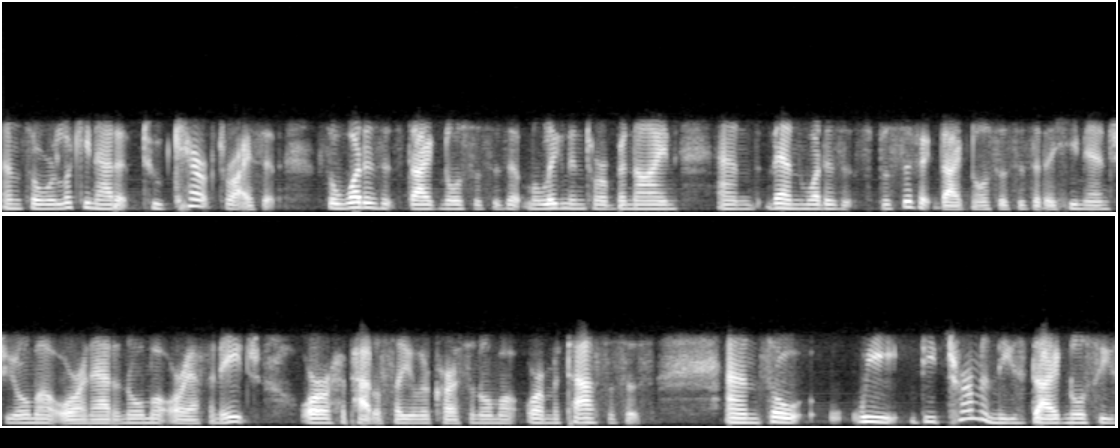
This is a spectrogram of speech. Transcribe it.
And so we're looking at it to characterize it. So, what is its diagnosis? Is it malignant or benign? And then, what is its specific diagnosis? Is it a hemangioma or an adenoma or FNH or hepatocellular carcinoma or metastasis? And so, we determine these diagnoses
